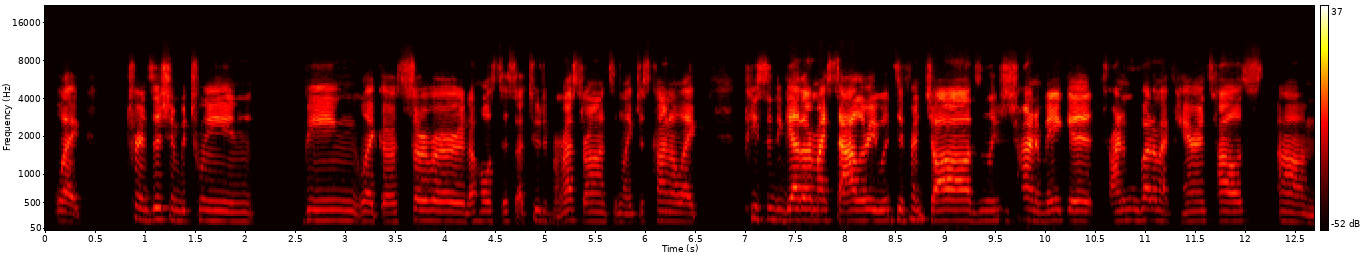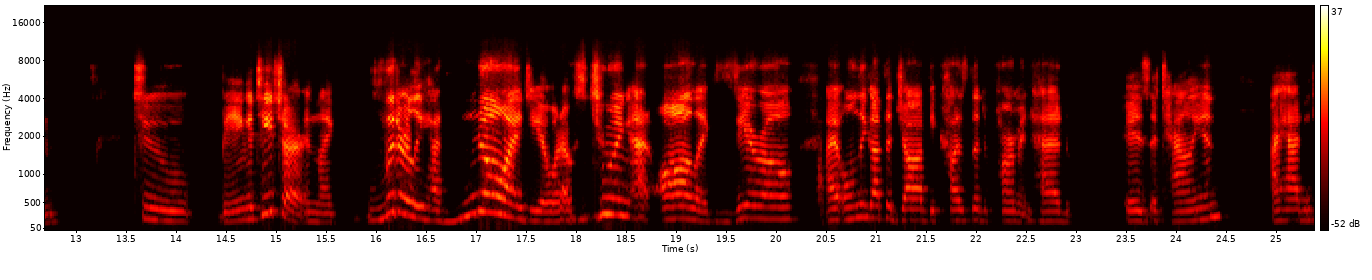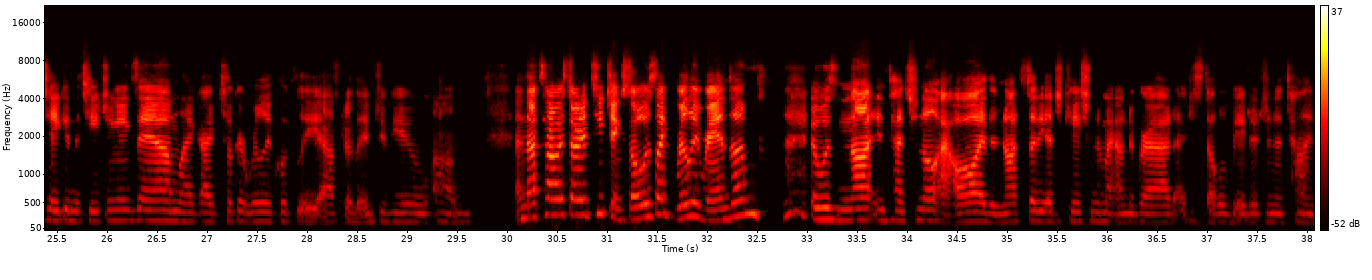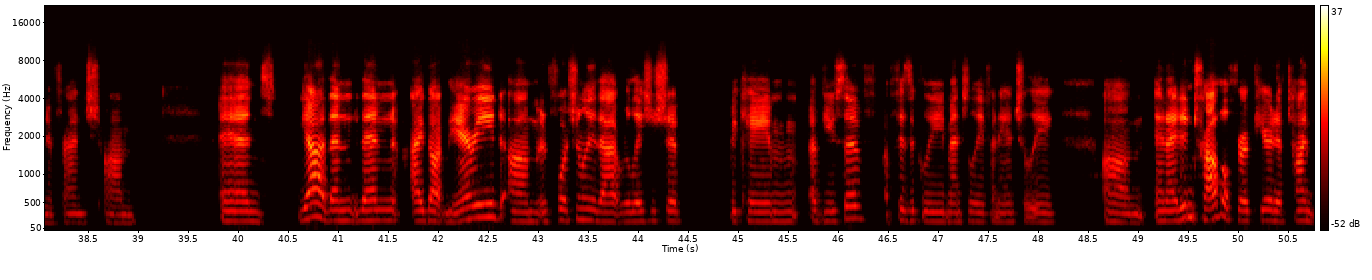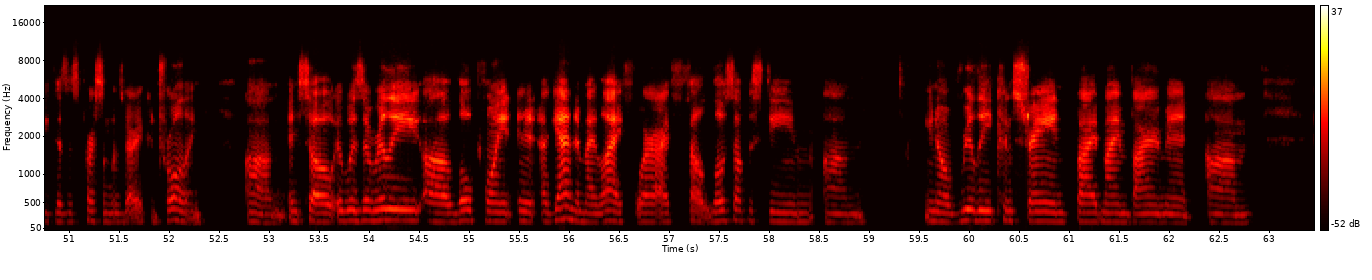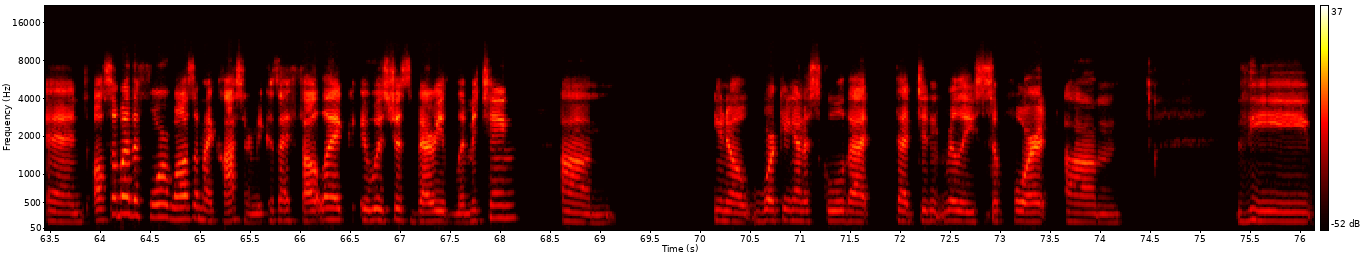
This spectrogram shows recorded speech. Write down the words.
like transition between being like a server and a hostess at two different restaurants and like just kind of like piecing together my salary with different jobs and like just trying to make it trying to move out of my parents house um to being a teacher and like literally had no idea what I was doing at all, like zero. I only got the job because the department head is Italian. I hadn't taken the teaching exam. Like I took it really quickly after the interview. Um, and that's how I started teaching. So it was like really random. It was not intentional at all. I did not study education in my undergrad. I just double majored in Italian and French. Um, and yeah, then then I got married. Um, unfortunately, that relationship became abusive, uh, physically, mentally, financially, um, and I didn't travel for a period of time because this person was very controlling. Um, and so it was a really uh, low point in, again in my life where I felt low self-esteem, um, you know, really constrained by my environment, um, and also by the four walls of my classroom because I felt like it was just very limiting um, you know working at a school that that didn't really support um, the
